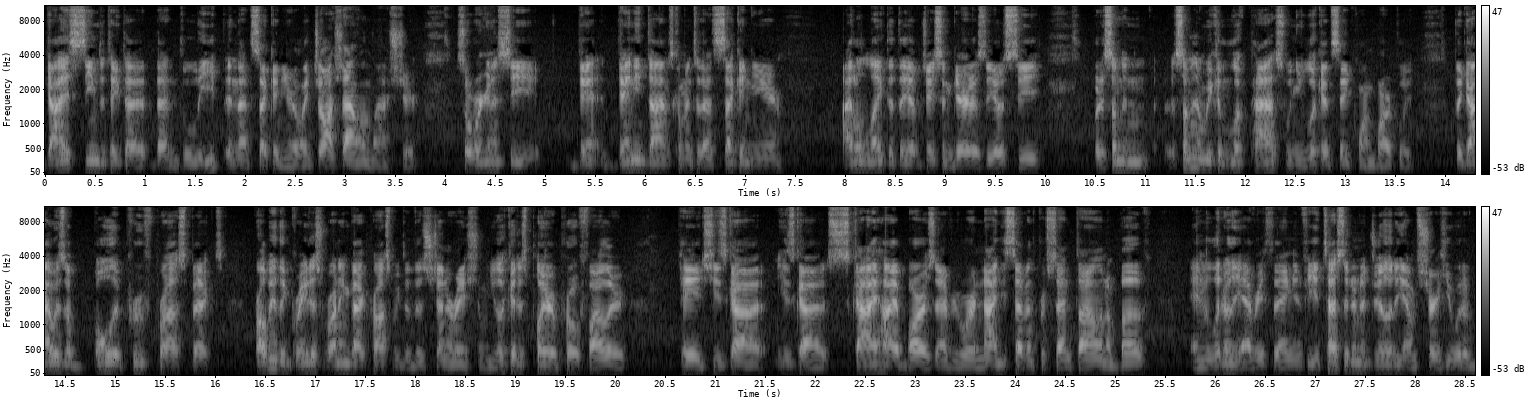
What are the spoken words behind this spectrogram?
guys seem to take that, that leap in that second year, like Josh Allen last year. So we're to see Dan- Danny Dimes come into that second year. I don't like that they have Jason Garrett as the OC, but it's something something we can look past when you look at Saquon Barkley. The guy was a bulletproof prospect, probably the greatest running back prospect of this generation. When you look at his player profiler page, he's got he's got sky high bars everywhere, 97th percentile and above, and literally everything. If he had tested in agility, I'm sure he would have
